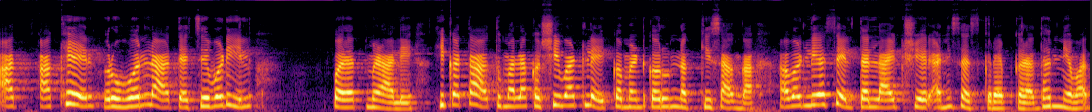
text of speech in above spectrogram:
आ अखेर रोहनला त्याचे वडील परत मिळाले. ही कथा तुम्हाला कशी वाटले कमेंट करून नक्की सांगा. आवडली असेल तर लाईक शेअर आणि सबस्क्राईब करा. धन्यवाद.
